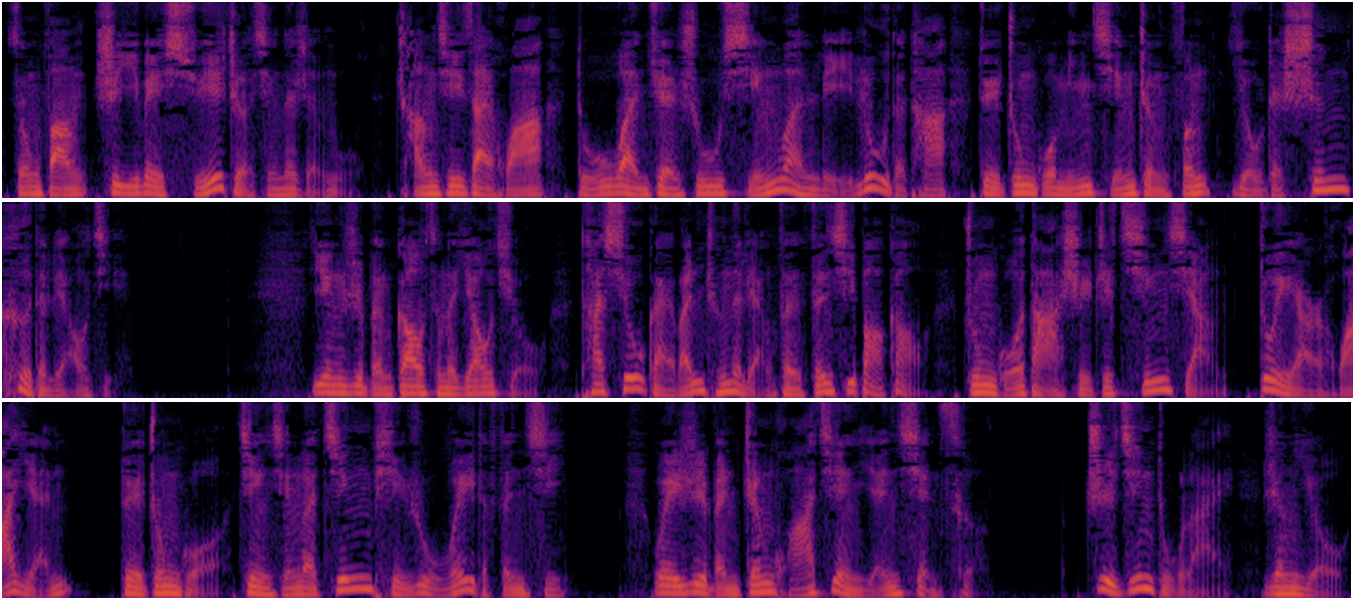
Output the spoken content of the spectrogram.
松方是一位学者型的人物，长期在华读万卷书、行万里路的他，对中国民情政风有着深刻的了解。应日本高层的要求，他修改完成的两份分析报告。中国大事之倾向，对耳华言，对中国进行了精辟入微的分析，为日本征华建言献策，至今读来仍有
